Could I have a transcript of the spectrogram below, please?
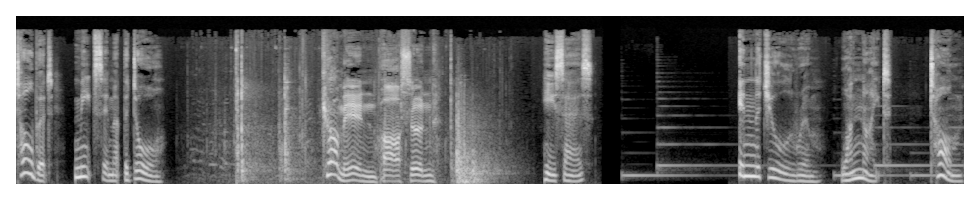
Talbot meets him at the door. Come in, parson, he says. In the jewel room, one night, Tom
